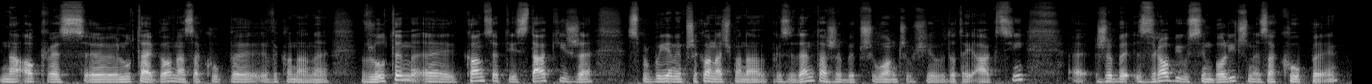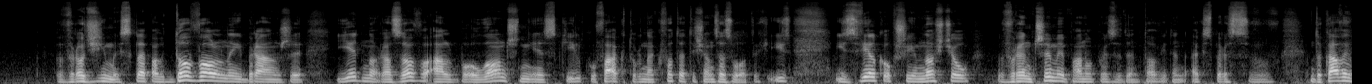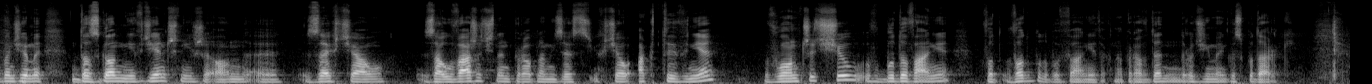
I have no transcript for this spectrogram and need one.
na okres y, lutego, na zakupy wykonane w lutym. Y, Koncept jest taki, że spróbujemy przekonać pana prezydenta, żeby przyłączył się do tej akcji, y, żeby zrobił symboliczne zakupy w rodzimych sklepach dowolnej branży jednorazowo albo łącznie z kilku faktur na kwotę 1000 zł. I, I z wielką przyjemnością wręczymy panu prezydentowi ten ekspres do kawy. Będziemy dozgonnie wdzięczni, że on e, zechciał zauważyć ten problem i zechciał aktywnie włączyć się w budowanie, w odbudowywanie tak naprawdę rodzimej gospodarki.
